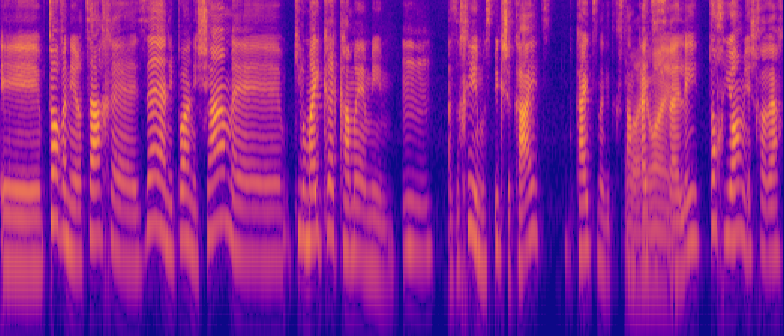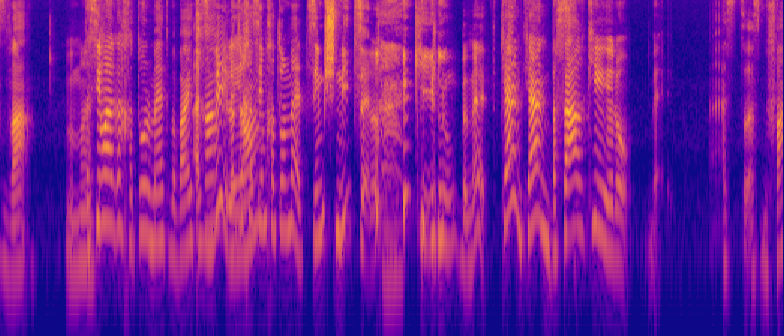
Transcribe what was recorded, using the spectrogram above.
אה, טוב, אני ארצח אה, זה, אני פה, אני שם, אה, כאילו, מה יקרה כמה ימים? אז אחי, מספיק שקיץ, קיץ נגיד, סתם וואי, קיץ וואי. ישראלי, תוך יום יש לך ריח זוועה. ממש. תשים רגע חתול מת בבית שלך, עזבי, לא צריך. לשים חתול מת, שים שניצל. כאילו, באמת. כן, כן, בשר כאילו, אז, אז גופה.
